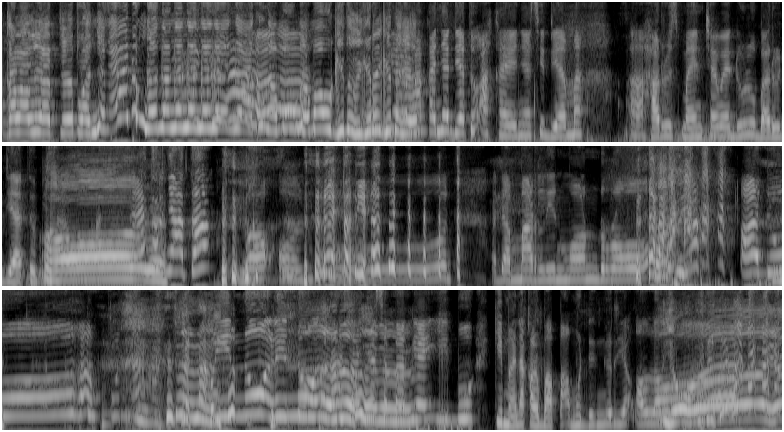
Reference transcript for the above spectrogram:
kalau lihat cewek telanjang, aduh enggak enggak enggak enggak enggak, aku enggak mau enggak mau gitu, kira gitu Ya, ya. makanya dia tuh ah kayaknya sih dia mah ah, harus main cewek dulu baru dia tuh bisa. Oh, eh iya. ternyata ya ampun. Ada Marlin Monroe. ya. Aduh, ampun. Lino, Lino rasanya sebagai ibu. Gimana kalau bapakmu denger ya Allah? Yo, ya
